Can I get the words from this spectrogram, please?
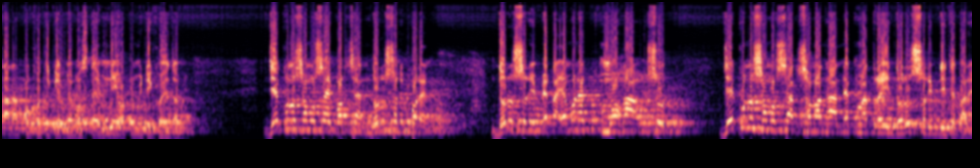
তাআলার পক্ষ থেকে ব্যবস্থা এমনি অটোমেটিক হয়ে যাবে। যে কোনো সমস্যায় পড়ছেন, দরুদ শরীফ পড়েন। দরুদ শরীফ এটা এমন এক মহা ঔষধ যে কোনো সমস্যার সমাধান একমাত্র এই দরুদ শরীফ দিতে পারে।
